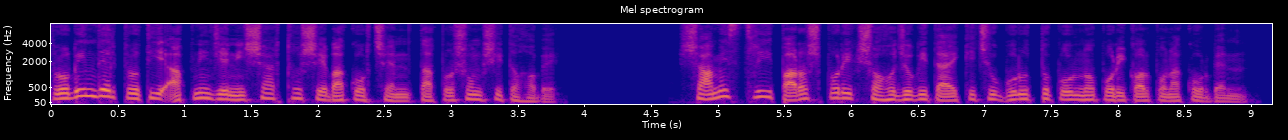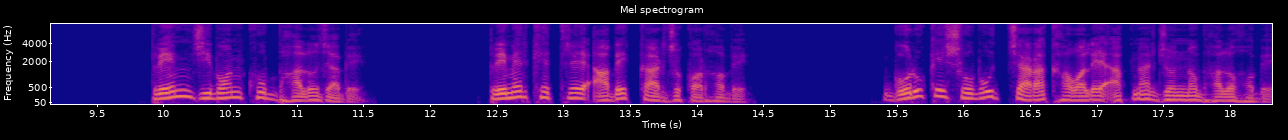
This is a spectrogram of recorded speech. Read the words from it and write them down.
প্রবীণদের প্রতি আপনি যে নিঃস্বার্থ সেবা করছেন তা প্রশংসিত হবে। স্বামী স্ত্রী পারস্পরিক সহযোগিতায় কিছু গুরুত্বপূর্ণ পরিকল্পনা করবেন। প্রেম জীবন খুব ভালো যাবে। প্রেমের ক্ষেত্রে আবেগ কার্যকর হবে। গরুকে সবুজ চারা খাওয়ালে আপনার জন্য ভালো হবে।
